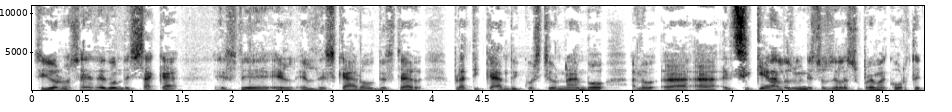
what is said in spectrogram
Si yo no sé de dónde saca este el, el descaro de estar platicando y cuestionando a, lo- a- a- siquiera a los ministros de la Suprema Corte.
